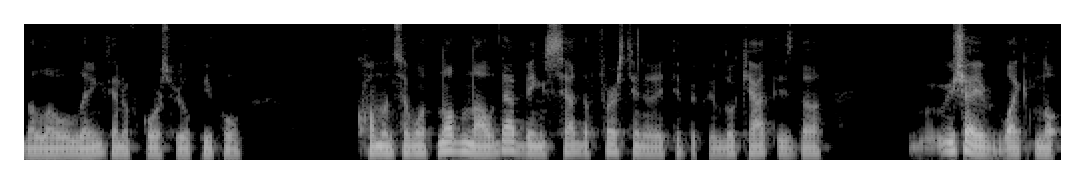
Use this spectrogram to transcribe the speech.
below linked and of course real people. Comments and whatnot. Now that being said the first thing that i typically look at is the which i like not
